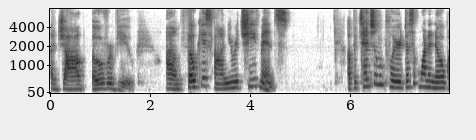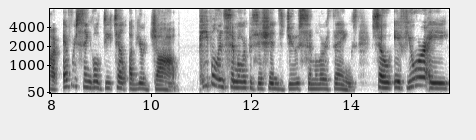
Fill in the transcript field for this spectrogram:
a job overview. Um, focus on your achievements. A potential employer doesn't want to know about every single detail of your job. People in similar positions do similar things. So if you're a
